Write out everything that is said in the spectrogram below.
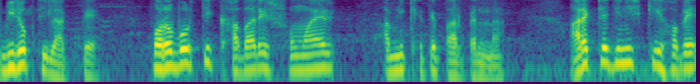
বিরক্তি লাগবে। পরবর্তী খাবারের সময়ের আপনি খেতে পারবেন না। আরেকটা জিনিস কি হবে?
